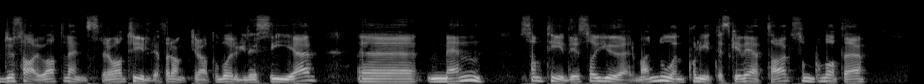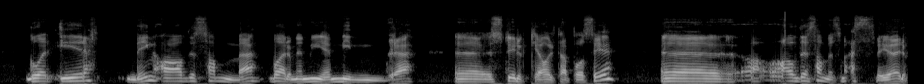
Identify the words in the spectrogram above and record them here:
Du sa jo at Venstre var tydelig forankra på borgerlig side. men samtidig så gjør man noen politiske vedtak som på en måte går i retning av det samme, bare med mye mindre styrke, holdt jeg på å si. Av det samme som SV gjør.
